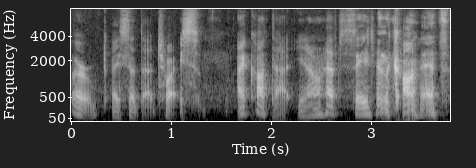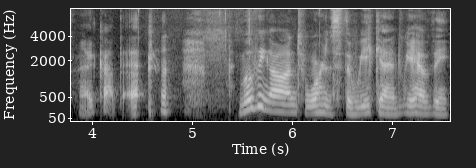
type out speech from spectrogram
Or i said that twice. I caught that. You don't have to say it in the comments. I caught that Moving on towards the weekend, we have the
